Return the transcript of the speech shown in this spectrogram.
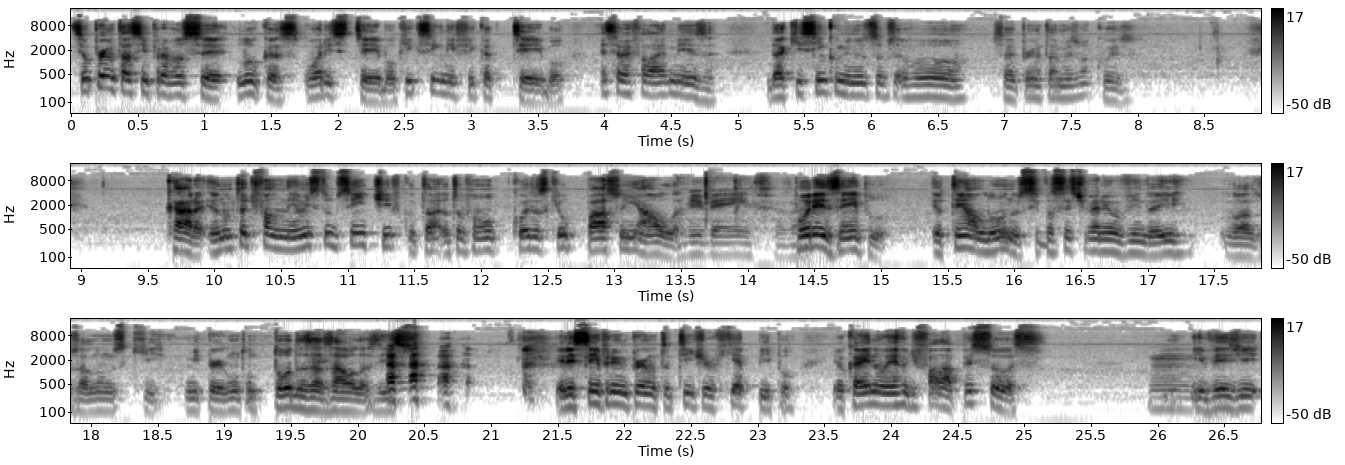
Se eu perguntar assim pra você, Lucas, what is table? O que, que significa table? Aí você vai falar, é mesa. Daqui cinco minutos eu vou. Você vai perguntar a mesma coisa. Cara, eu não tô te falando nenhum estudo científico, tá? Eu tô falando coisas que eu passo em aula. Vivências. né? Por exemplo, eu tenho alunos, se vocês estiverem ouvindo aí, os alunos que me perguntam todas as aulas isso, eles sempre me perguntam, teacher, o que é people? Eu caí no erro de falar pessoas, Hum. em vez de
